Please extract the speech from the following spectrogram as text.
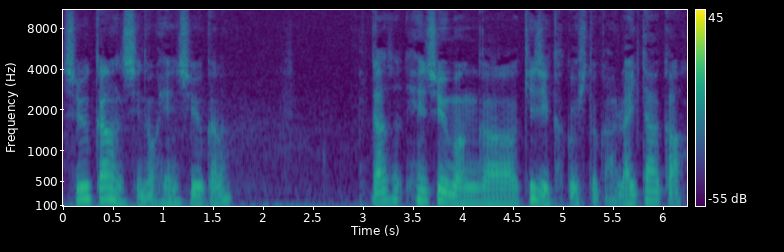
週刊誌の編集かな？が編集マンが記事書く人かライターか。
